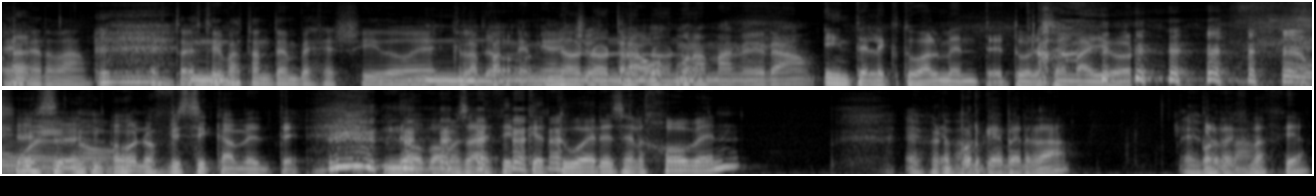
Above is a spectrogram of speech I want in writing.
Es verdad. Estoy, estoy bastante envejecido, ¿eh? Es que la No, pandemia no, ha hecho no, de una manera... Intelectualmente, tú eres el mayor. bueno, bueno, físicamente. No, vamos a decir que tú eres el joven, es eh, verdad. porque es verdad. Es por verdad. desgracia.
